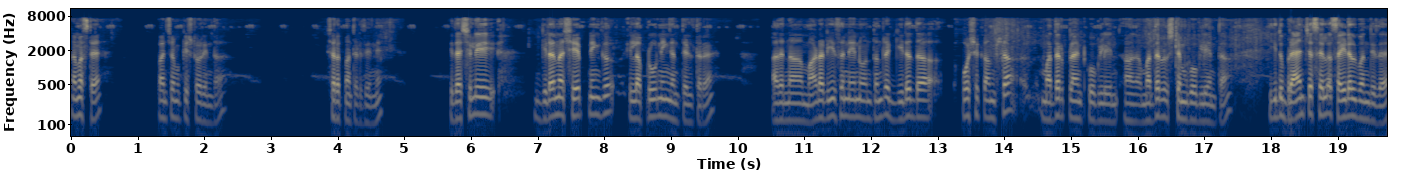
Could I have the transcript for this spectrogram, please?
ನಮಸ್ತೆ. ಪಂಚಮುಖಿ ಸ್ಟೋರಿಂದ ಶರತ್ ಮಾತಾಡ್ತೀನಿ ಇದು ಆ್ಯಕ್ಚುಲಿ ಗಿಡನ ಶೇಪ್ನಿಂಗ್ ಇಲ್ಲ ಪ್ರೂನಿಂಗ್ ಅಂತ ಹೇಳ್ತಾರೆ. ಅದನ್ನು ಮಾಡೋ ರೀಸನ್ ಏನು ಅಂತಂದರೆ ಗಿಡದ ಪೋಷಕಾಂಶ ಮದರ್ ಪ್ಲ್ಯಾಂಟ್ಗೆ ಹೋಗಲಿ ಮದರ್ ಸ್ಟೆಮ್ಗೆ ಹೋಗಲಿ ಅಂತ. ಇದು ಬ್ರ್ಯಾಂಚಸ್ ಎಲ್ಲ ಸೈಡಲ್ಲಿ ಬಂದಿದೆ.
